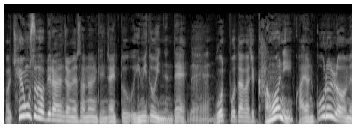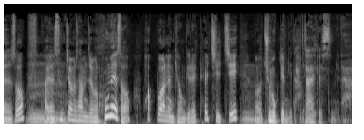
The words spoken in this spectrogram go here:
어, 최용수 더비라는 점에서는 굉장히 또 의미도 있는데 네. 무엇보다가 이제 강원이 과연 골을 넣으면서 음. 과연 승점 3점을 홈에서 확보하는 경기를 펼칠지 음. 어, 주목됩니다. 알겠습니다.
